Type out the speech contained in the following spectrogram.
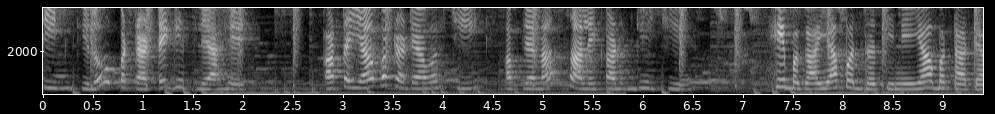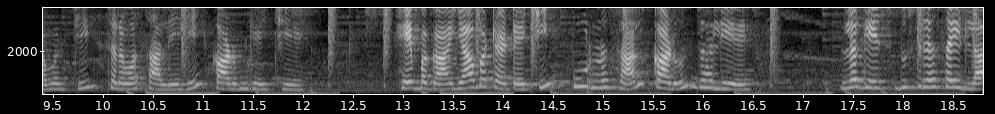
तीन किलो बटाटे घेतले आहेत. आता या बटाट्यावरची आपल्याला साले काढून घ्यायची आहे. हे बघा या पद्धतीने या बटाट्यावरची सर्व साले हे काढून घ्यायची आहे. हे बघा या बटाट्याची पूर्ण साल काढून झाली आहे लगेच दुसऱ्या साईडला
